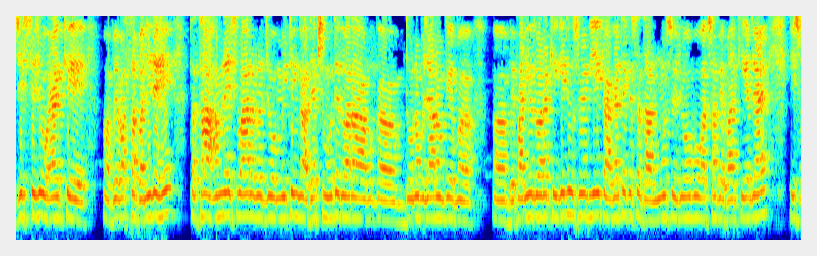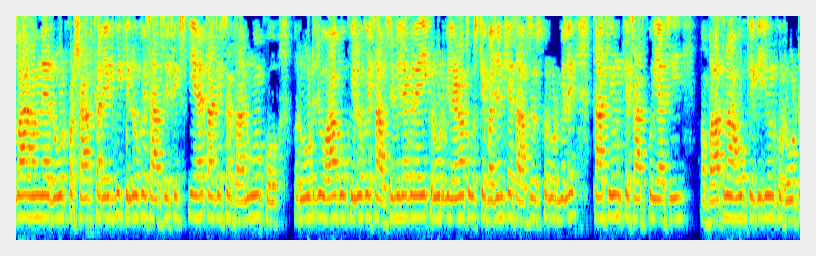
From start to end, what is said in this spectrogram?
जिससे जो है कि व्यवस्था बनी रहे। तथा हमने इस बार जो मीटिंग अध्यक्ष मोदी द्वारा दोनों बाजारों के व्यापारियों द्वारा की गई थी, उसमें भी यही कहा गया था कि श्रद्धालुओं से जो वो अच्छा व्यवहार किया जाए। इस बार हमने रोड प्रसाद का रेट भी किलो के हिसाब से फिक्स किया है ताकि श्रद्धालुओं को रोड जो है वो किलो के हिसाब से मिले। अगर एक रोड भी लेना तो उसके वज़न के हिसाब से उसको रोड मिले ताकि उनके साथ कोई ऐसी बात ना हो कि जी उनको रोड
